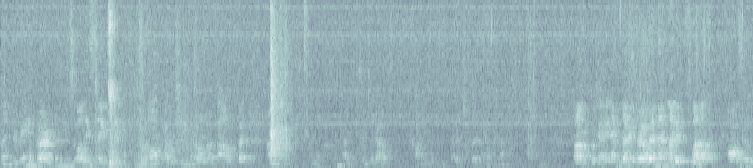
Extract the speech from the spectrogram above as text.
plant your rain gardens, all these things that you all probably know about, but um, I think I printed out copies of the pledge, but I don't know. Um, okay, and let it grow, and then let it flow also.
